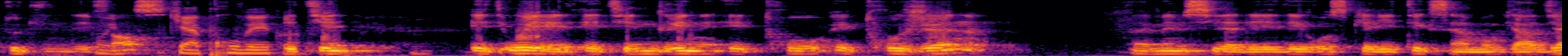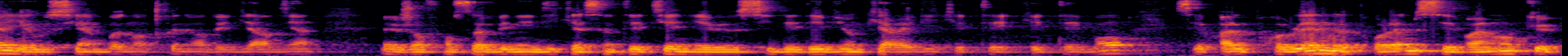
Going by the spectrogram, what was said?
toute une défense. qui a prouvé. Quoi. et, oui, Etienne Green est trop, est trop jeune, euh, même s'il a des, des, grosses qualités, que c'est un bon gardien. Il y a aussi un bon entraîneur des gardiens, Jean-François Bénédicte à Saint-Etienne. Il y avait aussi des Carelli qui étaient, qui étaient bons. C'est pas le problème. Le problème, c'est vraiment que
